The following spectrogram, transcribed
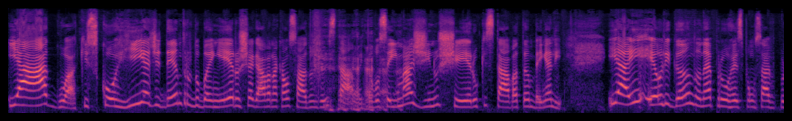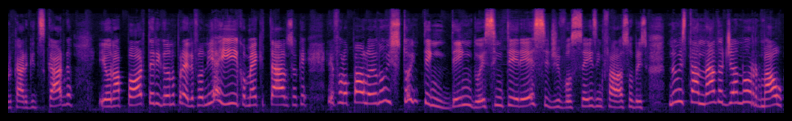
E a água que escorria de dentro do banheiro chegava na calçada onde eu estava. Então você imagina o cheiro que estava também ali. E aí eu ligando, né, pro responsável por carga e descarga, eu na porta ligando para ele, falando: "E aí, como é que tá?", não sei o quê. Ele falou: "Paulo, eu não estou entendendo esse interesse de vocês em falar sobre isso. Não está nada de anormal.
